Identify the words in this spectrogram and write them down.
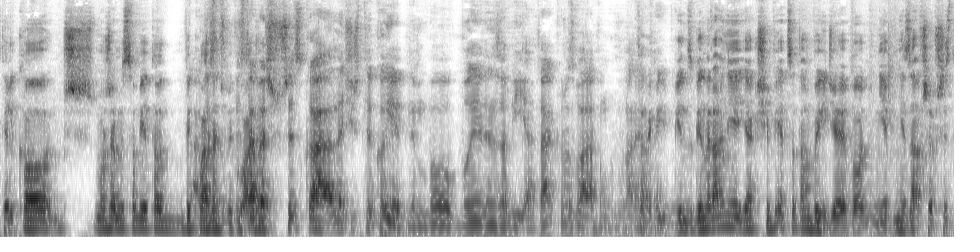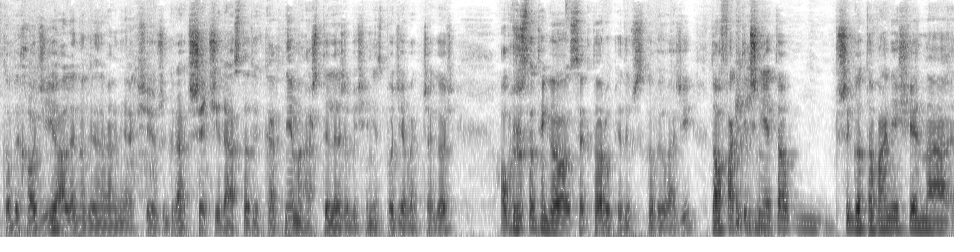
tylko możemy sobie to wykładać, Wys- wykładać. Wystawiasz wszystko, a lecisz tylko jednym, bo, bo jeden zabija, tak? Rozwala tą planetę. Tak, więc generalnie jak się wie, co tam wyjdzie, bo nie, nie zawsze wszystko wychodzi, ale no generalnie jak się już gra trzeci raz, to tych kart nie ma aż tyle, żeby się nie spodziewać czegoś. Oprócz ostatniego sektoru, kiedy wszystko wyłazi, to faktycznie to przygotowanie się na e,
